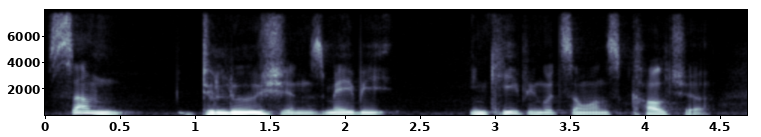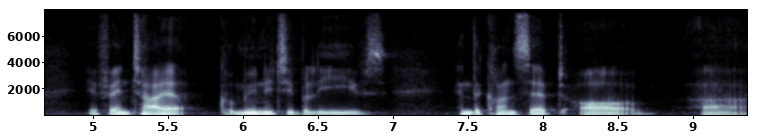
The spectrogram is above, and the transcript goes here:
some delusions may be in keeping with someone's culture. If an entire community believes in the concept of uh,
